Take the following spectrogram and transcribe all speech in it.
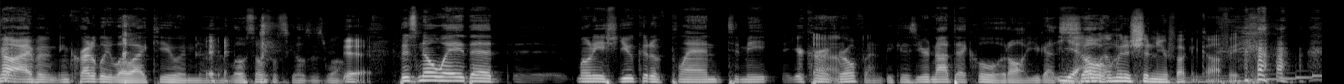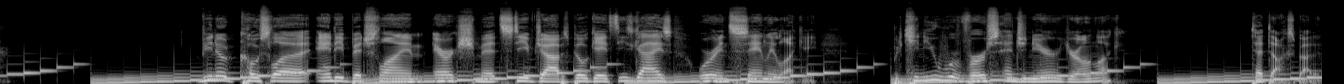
No, I have an incredibly low IQ and uh, low social skills as well. yeah. There's no way that uh, Mohnish, you could have planned to meet your current Um, girlfriend because you're not that cool at all. You got Yeah, so I'm, I'm gonna shit in your fucking coffee. Vinod Khosla, Andy Bitchslime, Eric Schmidt, Steve Jobs, Bill Gates, these guys were insanely lucky. But can you reverse engineer your own luck? TED talks about it.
